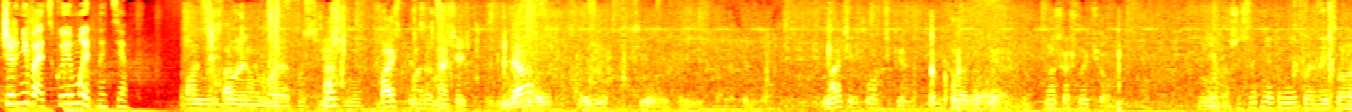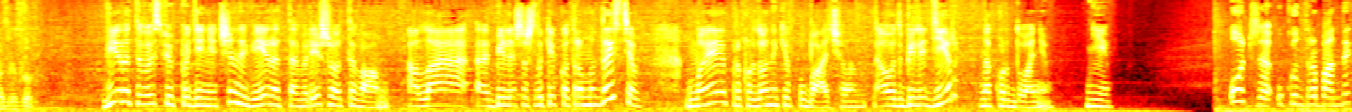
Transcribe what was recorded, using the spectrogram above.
чернівецької митниці. Тобою немає посвідчення. Бачите, це значить для своїх цілей приїхали. Значить, хлопчики їхали до тих на шашличок. Ні, на шашлик ніяк не їхали, вийшли на зв'язок. Вірите ви в співпадіння чи не вірите, вирішувати вам. Але е, біля шашликів контрабандистів ми прикордонників побачили. А от біля дір на кордоні ні. Отже, у контрабандних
